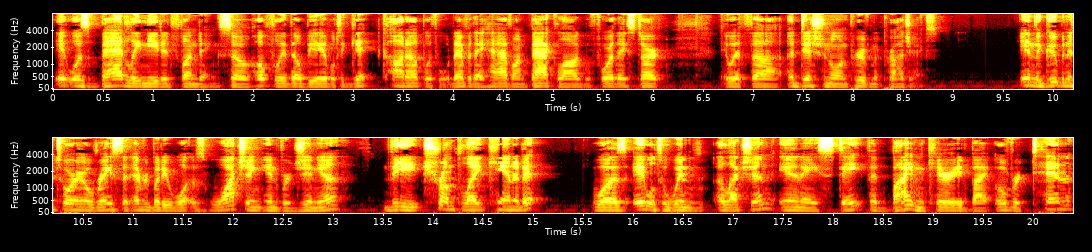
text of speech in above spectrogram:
it was badly needed funding. So hopefully they'll be able to get caught up with whatever they have on backlog before they start with uh, additional improvement projects. In the gubernatorial race that everybody was watching in Virginia, the Trump like candidate was able to win election in a state that Biden carried by over 10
